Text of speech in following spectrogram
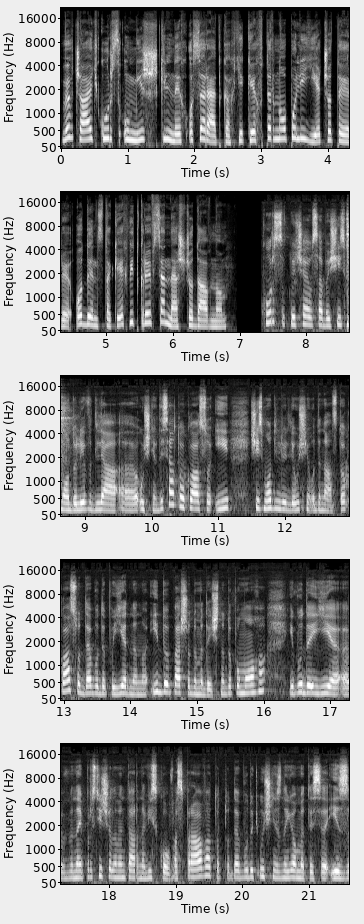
Вивчають курс у міжшкільних осередках, яких в Тернополі є чотири. Один з таких відкрився нещодавно. Курс включає у себе 6 модулів для е, учнів 10 класу і 6 модулів для учнів 11 класу, де буде поєднано і до перша домедична допомога, і буде є е, найпростіша елементарна військова справа, тобто де будуть учні знайомитися із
